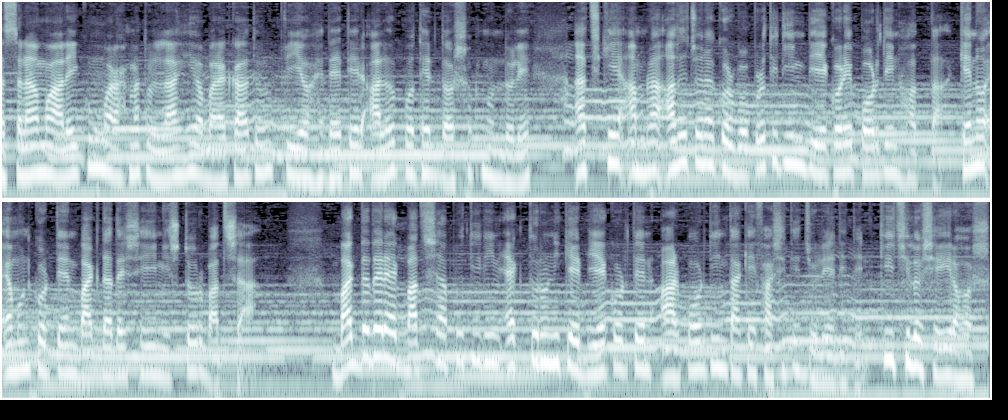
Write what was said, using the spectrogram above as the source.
আসসালামু আলাইকুম রহমতুল্লাহি বারাকাতু প্রিয় হেদায়তের আলো পথের দর্শক মণ্ডলী, আজকে আমরা আলোচনা করব প্রতিদিন বিয়ে করে পরদিন হত্যা। কেন এমন করতেন বাগদাদের সেই নিষ্ঠুর বাদশাহ? বাগদাদের এক বাদশাহ প্রতিদিন এক তরুণীকে বিয়ে করতেন আর পরদিন তাকে ফাঁসিতে ঝুলিয়ে দিতেন। কি ছিল সেই রহস্য?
